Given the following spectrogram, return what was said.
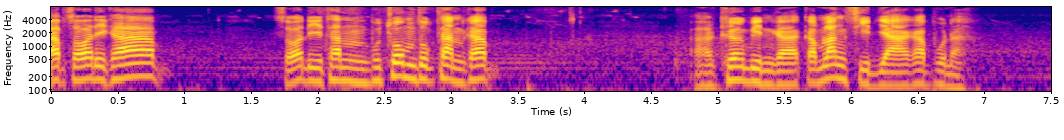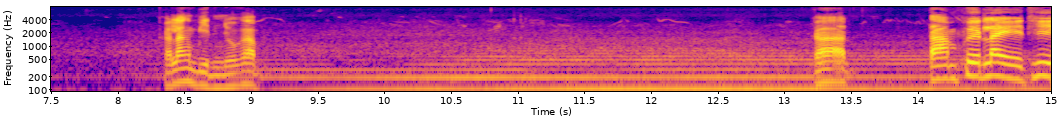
ครับสวัสดีครับ สวัสดีท่านผู้ชมทุกท่านครับเครื่องบินกับกำลังฉีดยาครับพุ่นนะกำลังบินอยู่ครับก็ตามพืชไร่ที่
